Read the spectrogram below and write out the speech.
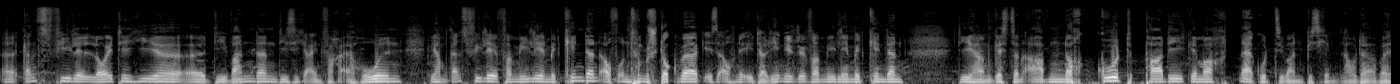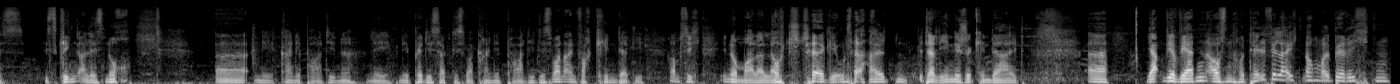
äh, ganz viele Leute hier, äh, die wandern, die sich einfach erholen. Wir haben ganz viele Familien mit Kindern. Auf unserem Stockwerk ist auch eine italienische Familie mit Kindern. Die haben gestern Abend noch gut Party gemacht. Na gut, sie waren ein bisschen lauter, aber es, es ging alles noch. Äh, nee, keine Party, ne? Nee, nee, Patty sagt, das war keine Party. Das waren einfach Kinder, die haben sich in normaler Lautstärke unterhalten. Italienische Kinder halt. Äh, ja, wir werden aus dem Hotel vielleicht nochmal berichten.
